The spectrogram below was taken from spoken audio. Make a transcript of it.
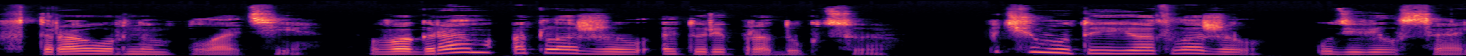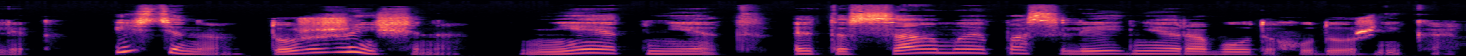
в траурном платье. Ваграм отложил эту репродукцию. «Почему ты ее отложил?» – удивился Олег. «Истина тоже женщина». «Нет, нет, это самая последняя работа художника.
